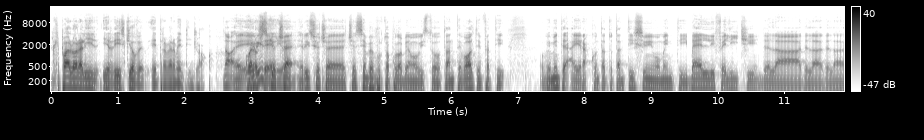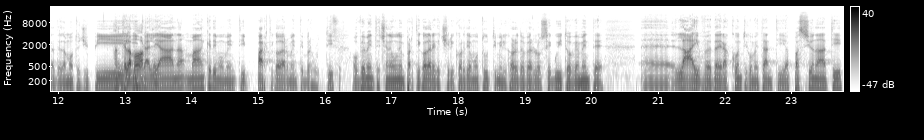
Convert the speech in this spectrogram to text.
Perché poi allora lì il rischio entra veramente in gioco. No, il rischio serio. c'è, il rischio c'è, c'è sempre, purtroppo l'abbiamo visto tante volte, infatti ovviamente hai raccontato tantissimi momenti belli, felici della, della, della, della MotoGP italiana, ma anche dei momenti particolarmente brutti. Ovviamente ce n'è uno in particolare che ci ricordiamo tutti, mi ricordo di averlo seguito ovviamente eh, live dai racconti come tanti appassionati.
